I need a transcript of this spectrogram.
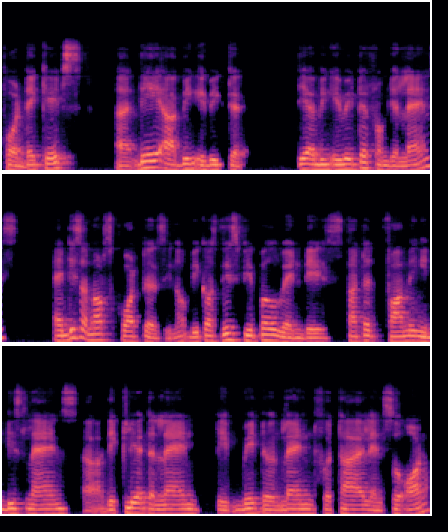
for decades. Uh, they are being evicted. They are being evicted from their lands. And these are not squatters, you know, because these people, when they started farming in these lands, uh, they cleared the land, they made the land fertile and so on.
